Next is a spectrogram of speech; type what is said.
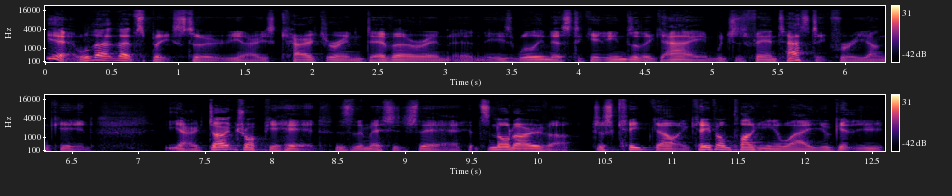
Yeah, well, that that speaks to you know his character endeavour and, and his willingness to get into the game, which is fantastic for a young kid. You know, don't drop your head is the message there. It's not over. Just keep going. Keep on plugging away. You'll get you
